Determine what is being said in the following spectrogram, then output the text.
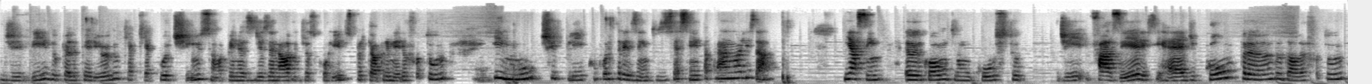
divido pelo período, que aqui é curtinho, são apenas 19 dias corridos, porque é o primeiro futuro, e multiplico por 360 para anualizar. E assim eu encontro um custo de fazer esse hedge comprando dólar futuro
